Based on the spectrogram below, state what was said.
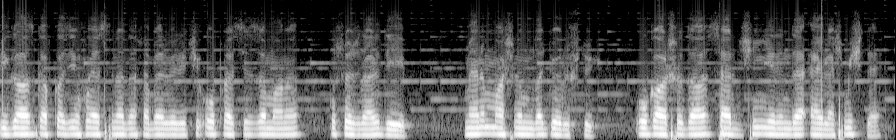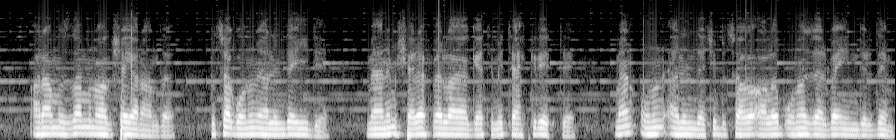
Biqaz Qafqaz İnfoya istinadən xəbər verir ki, o proses zamanı bu sözləri deyib. Mənim maşınımda görüşdük. O qarşıda sərnişin yerində əyləşmişdi. Aramızda münaqişə yarandı. Bıçaq onun əlində idi. Mənim şərəf və ləyaqətimi təhqir etdi. Mən onun əlindəki bıçağı alıb ona zərbə endirdim.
